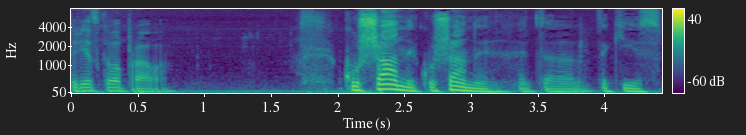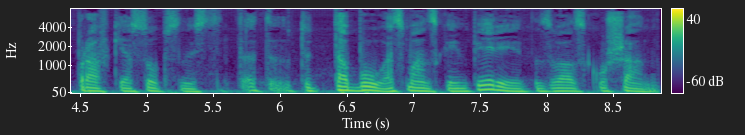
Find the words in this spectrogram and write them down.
турецкого права. Кушаны, Кушаны, это такие справки о собственности. Табу Османской империи, это называлось Кушан.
